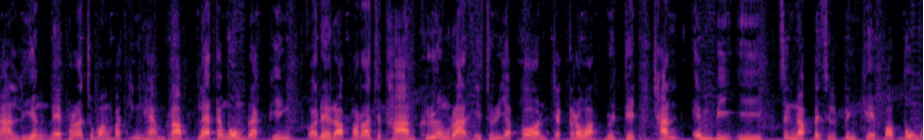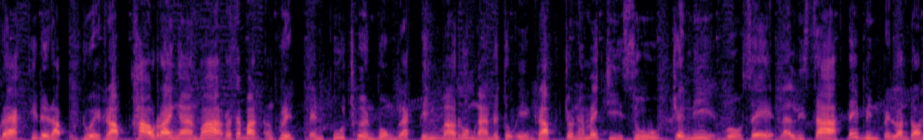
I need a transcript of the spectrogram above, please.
งานเลี้ยงในพระราชวังบักกิงแฮมครับ และทั้งวง Blackpink ก็ก็ได้รับพระราชทานเครื่องราชอิสริยาภรณ์จักระวรรดิบริติชชั้น MBE ซึ่งนับเป็นศิลปินเคป๊อปวงแรกที่ได้รับอีกด้วยครับ ข่าวรายงานว่ารัฐบาลอังกฤษเป็นผู้เชิญวง Blackpink มาร่วมงานด้วยตัวเองครับ จนทำให้จีซู เจนนี่ โรเซ่และลิซ่าได้บินไปลอนดอน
